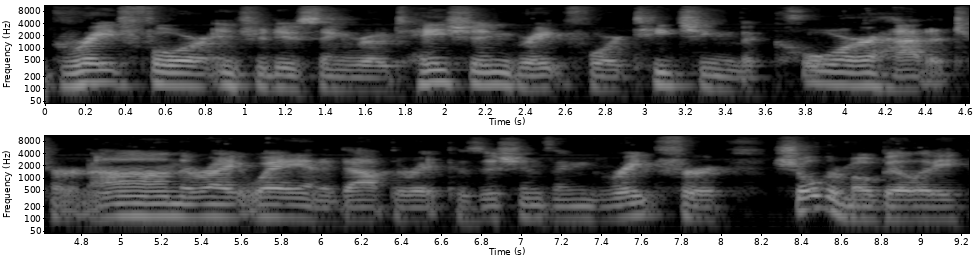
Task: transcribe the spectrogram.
Great for introducing rotation, great for teaching the core how to turn on the right way and adopt the right positions, and great for shoulder mobility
